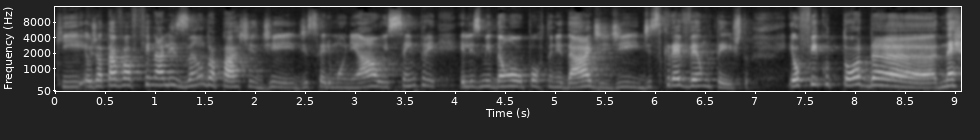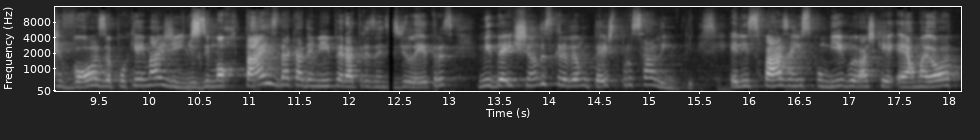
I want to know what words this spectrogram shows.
que eu já estava finalizando a parte de, de cerimonial e sempre eles me dão a oportunidade de, de escrever um texto eu fico toda nervosa, porque imagine, os imortais da Academia Imperatrizense de Letras me deixando escrever um texto para o Salimp. Eles fazem isso comigo, eu acho que é a maior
